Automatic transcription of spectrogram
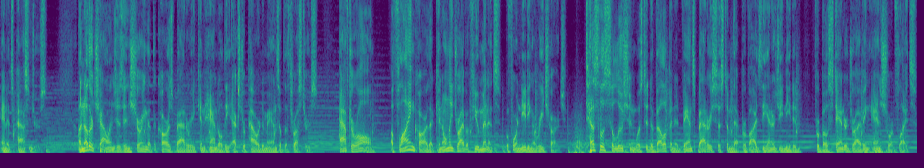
and its passengers. Another challenge is ensuring that the car's battery can handle the extra power demands of the thrusters. After all, a flying car that can only drive a few minutes before needing a recharge. Tesla's solution was to develop an advanced battery system that provides the energy needed for both standard driving and short flights.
